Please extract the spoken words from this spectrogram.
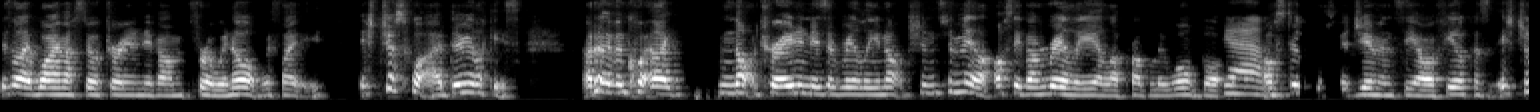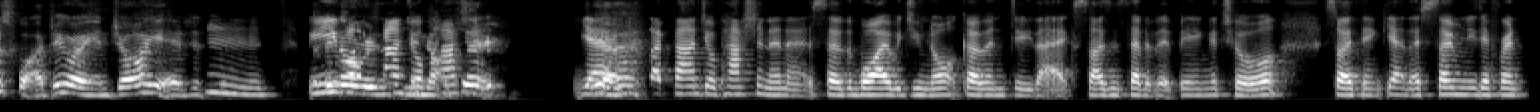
it's like, why am I still training if I'm throwing up? It's like it's just what I do. Like it's I don't even quite like not training isn't really an option to me. Like, obviously, if I'm really ill, I probably won't, but yeah. I'll still go to the gym and see how I feel because it's just what I do. I enjoy it. Mm. You no found your passion yeah, yeah. I found your passion in it. So the, why would you not go and do that exercise instead of it being a chore? So I think, yeah, there's so many different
